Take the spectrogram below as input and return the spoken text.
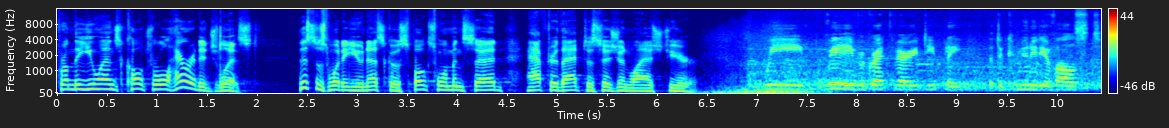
from the UN's cultural heritage list. This is what a UNESCO spokeswoman said after that decision last year. We really regret very deeply that the community of Aalst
